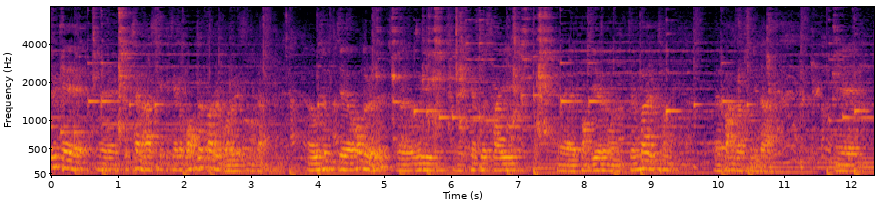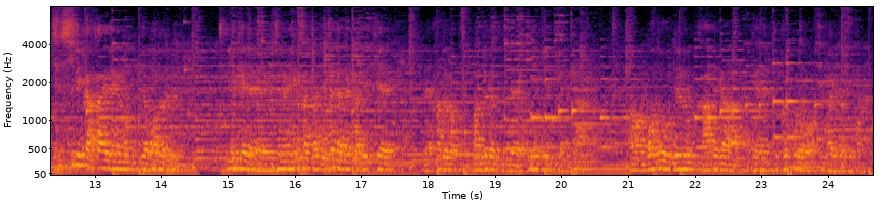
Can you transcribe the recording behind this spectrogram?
이렇게 극찬하시니까 제가 목격과를 모르겠습니다. 어, 우선 저 오늘 어, 우리 경주 사이 어, 동지 여러분 정말 참 어, 반갑습니다. 예, 70이 가까이 되는 오늘 이렇게 저녁 행사까지 저녁까지 이렇게 예, 하도록 만드는 계획이기 때문에 어, 모두 여러분 가게가 되는 거꾸로 생각이 됩니다.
